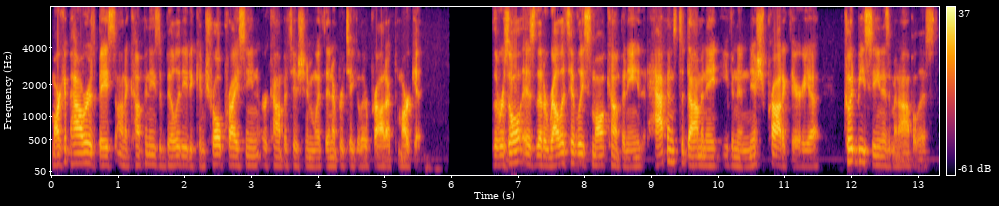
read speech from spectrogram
Market power is based on a company's ability to control pricing or competition within a particular product market. The result is that a relatively small company that happens to dominate even a niche product area could be seen as a monopolist.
